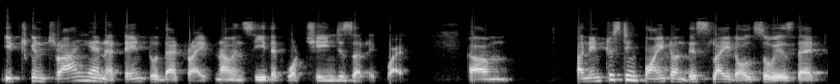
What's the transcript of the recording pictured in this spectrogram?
you can try and attend to that right now and see that what changes are required. Um, an interesting point on this slide also is that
